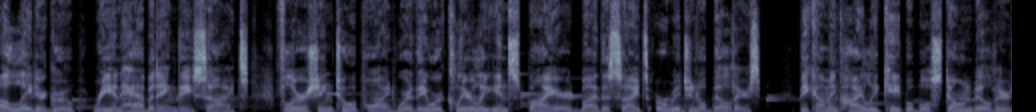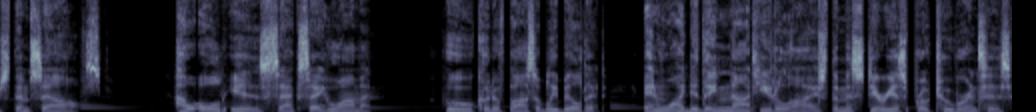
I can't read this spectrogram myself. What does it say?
a later group re-inhabiting these sites, flourishing to a point where they were clearly inspired by the site's original builders, becoming highly capable stone builders themselves. How old is Sacsayhuaman? Who could have possibly built it? And why did they not utilize the mysterious protuberances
